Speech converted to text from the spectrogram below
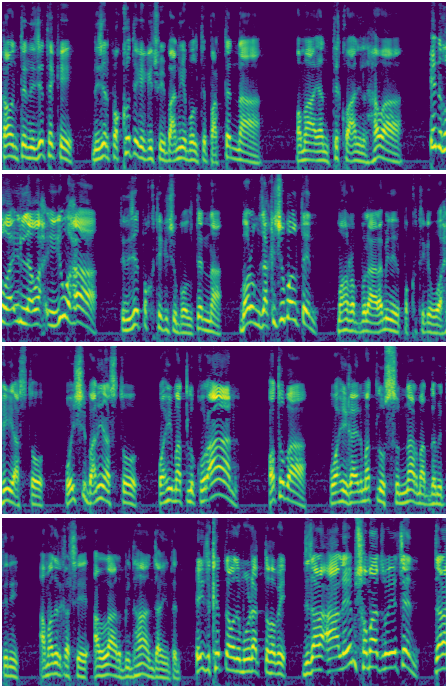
কারণ তিনি নিজে থেকে, নিজের পক্ষ থেকে কিছুই বানিয়ে বলতে পারতেন না। অমায়ান্তিক আনিল হাওয়া ইনহুয়া ইউহা। তিনি নিজের পক্ষ থেকে কিছু বলতেন না, বরং যা কিছু বলতেন মহানব্বুল্লাহ আলমিনের পক্ষ থেকে ওয়াহি আসতো, ঐশী বাণী আসতো, ওয়াহি মাতলু কোরআন অথবা ওয়াহি গায়ের মাতলু সুন্নার মাধ্যমে তিনি আমাদের কাছে আল্লাহর বিধান জানিতেন। এই যে ক্ষেত্রে আমাদের মনে রাখতে হবে যে যারা আলেম সমাজ রয়েছেন, যারা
